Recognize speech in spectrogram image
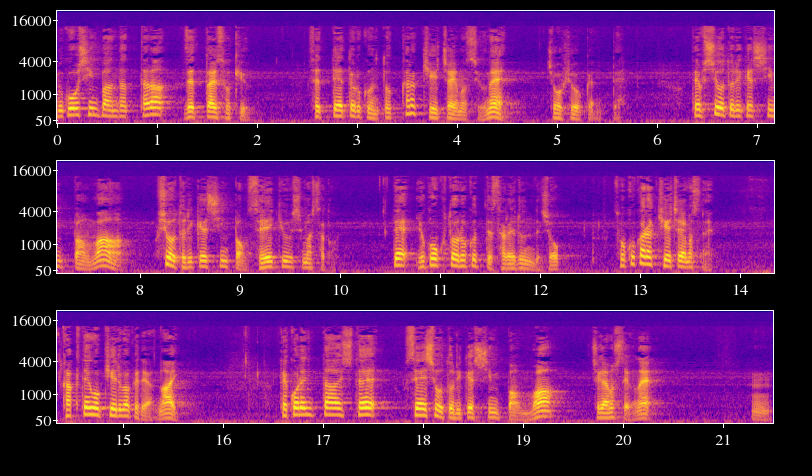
無効審判だったら絶対訴求。設定トルクの時から消えちゃいますよね。帳票権って。で、不使用取り消し審判は、不使用取り消し審判を請求しましたと。で、予告登録ってされるんでしょそこから消えちゃいますね。確定後消えるわけではない。で、これに対して、不正使用取り消し審判は違いましたよね。うん。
